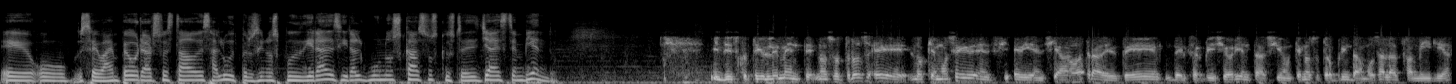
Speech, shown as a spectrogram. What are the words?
eh, o se va a empeorar su estado de salud, pero si nos pudiera decir algunos casos que ustedes ya estén viendo. Indiscutiblemente, nosotros eh, lo que hemos evidenciado a través de, del servicio de orientación que nosotros brindamos a las familias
